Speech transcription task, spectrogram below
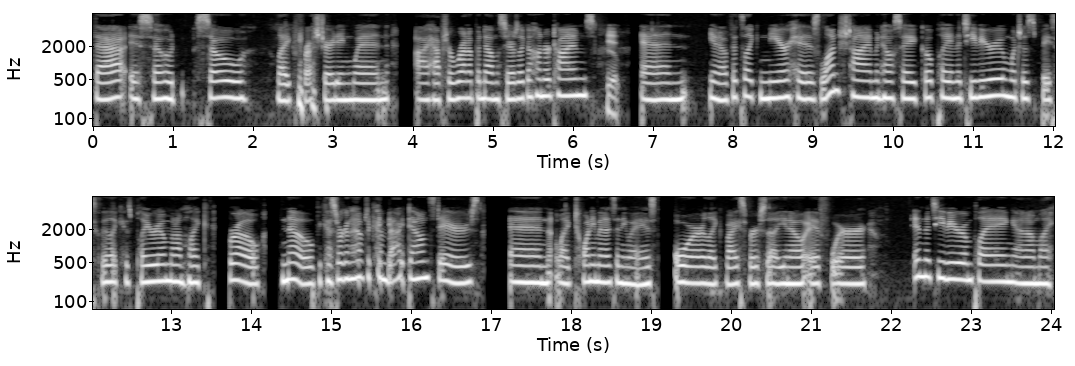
that is so so like frustrating when I have to run up and down the stairs like a hundred times. Yep. And you know, if it's like near his lunchtime and he'll say, go play in the TV room, which is basically like his playroom. And I'm like, bro, no, because we're going to have to come back downstairs in like 20 minutes, anyways. Or like vice versa, you know, if we're in the TV room playing and I'm like,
